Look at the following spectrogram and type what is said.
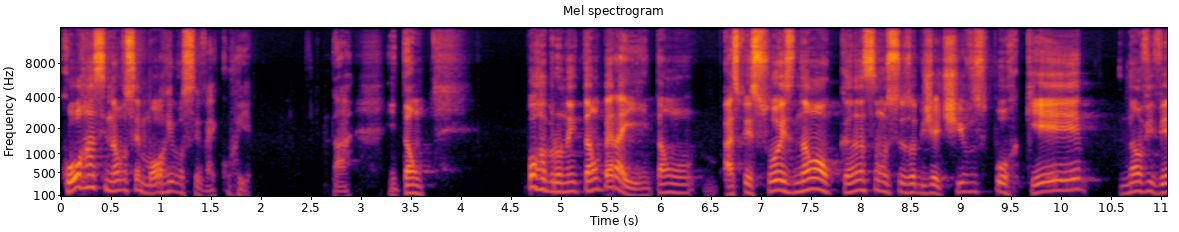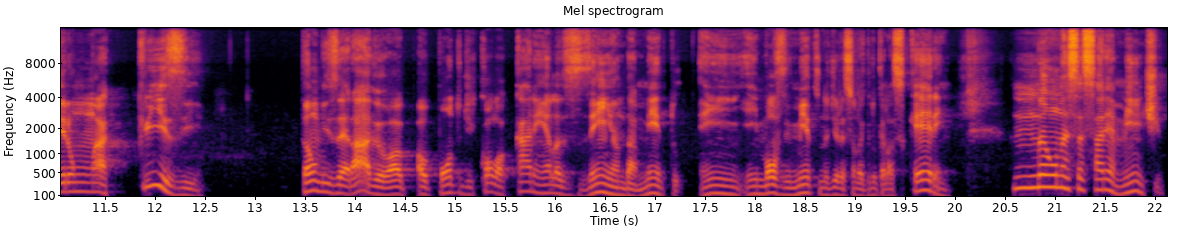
corra, senão você morre e você vai correr. Tá? Então, porra, Bruno, então peraí. Então, as pessoas não alcançam os seus objetivos porque não viveram uma crise tão miserável ao, ao, ponto de colocarem elas em andamento, em, em movimento na direção daquilo que elas querem? Não necessariamente.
